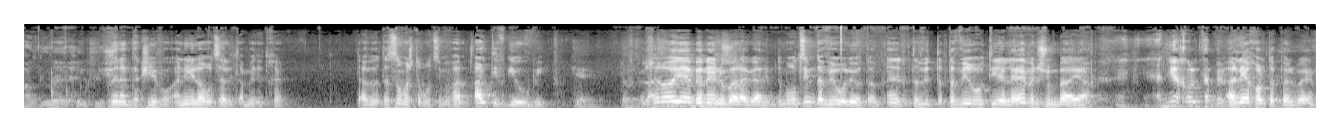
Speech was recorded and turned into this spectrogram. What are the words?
לא ואין להם תקשיבו, אני לא רוצה להתעמת איתכם. תעשו מה שאתם רוצים, אבל אל תפגעו בי. כן. שלא יהיה בינינו בלאגן. אם אתם רוצים, תעבירו לי אותם. תביא- תעבירו אותי אליהם, אין שום בעיה. אני יכול לטפל. אני יכול לטפל בהם.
